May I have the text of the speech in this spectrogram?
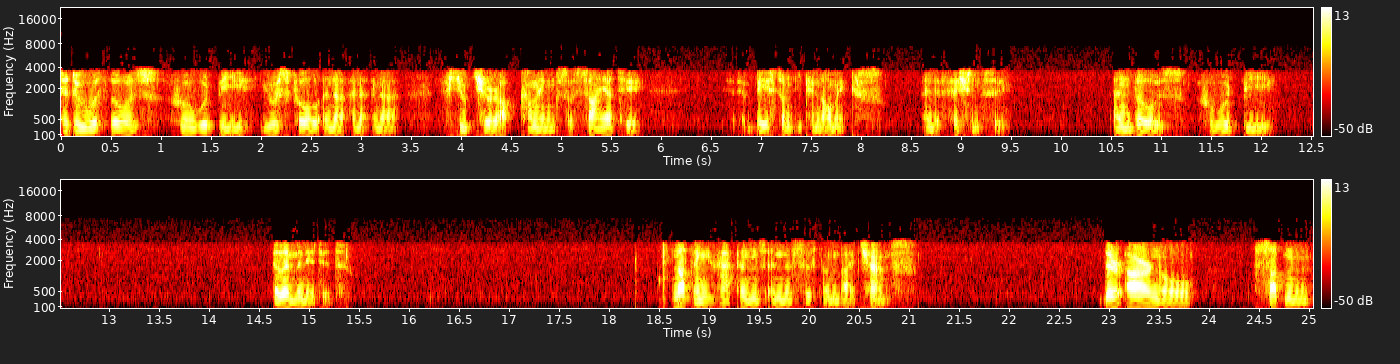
to do with those who would be useful in a, in a, in a future upcoming society based on economics and efficiency, and those who would be eliminated. Nothing happens in this system by chance. There are no sudden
